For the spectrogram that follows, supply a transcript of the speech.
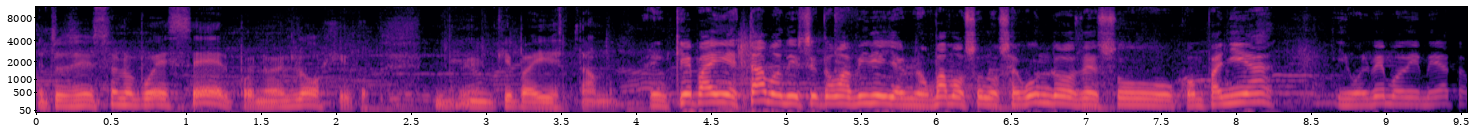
Entonces eso no puede ser, pues no es lógico. ¿En qué país estamos? ¿En qué país estamos? Dice Tomás Vidilla. Nos vamos unos segundos de su compañía y volvemos de inmediato.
